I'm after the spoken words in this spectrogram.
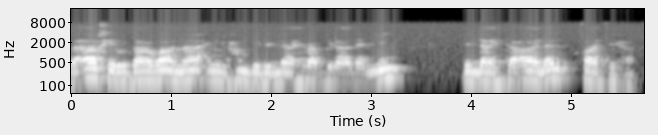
Ve ahiru davana enilhamdülillahi rabbil alemin. لله تعالى الفاتحة.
